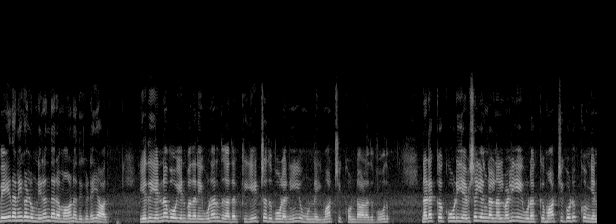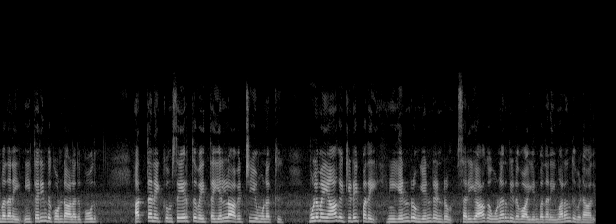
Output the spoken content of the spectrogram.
வேதனைகளும் நிரந்தரமானது கிடையாது. எது என்னவோ என்பதனை உணர்ந்து அதற்கு ஏற்றது போல நீயும் உன்னை மாற்றிக்கொண்டால் அது போதும். நடக்கக்கூடிய விஷயங்கள் நல்வழியை உனக்கு மாற்றி கொடுக்கும் என்பதனை நீ தெரிந்து கொண்டால் அது போதும். அத்தனைக்கும் சேர்த்து வைத்த எல்லா வெற்றியும் உனக்கு. முழுமையாக கிடைப்பதை நீ என்றும் என்றென்றும் சரியாக உணர்ந்திடுவாய் என்பதனை மறந்து விடாதே.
